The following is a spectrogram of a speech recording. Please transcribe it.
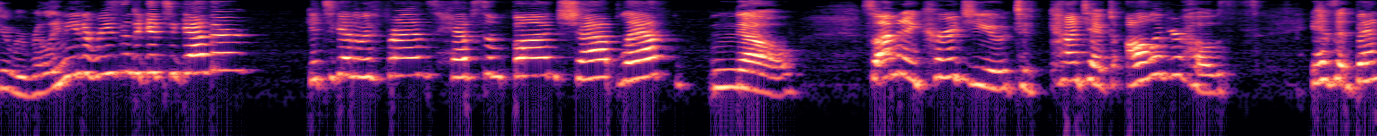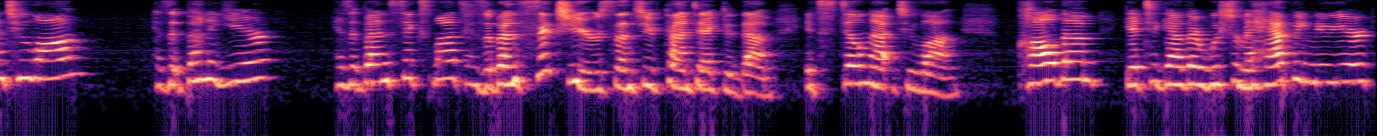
do we really need a reason to get together? Get together with friends, have some fun, shop, laugh? No. So I'm going to encourage you to contact all of your hosts. Has it been too long? Has it been a year? Has it been six months? Has it been six years since you've contacted them? It's still not too long. Call them, get together, wish them a happy new year,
